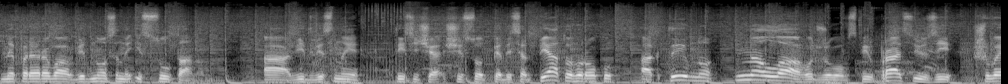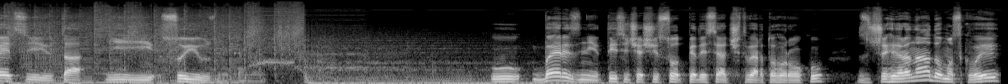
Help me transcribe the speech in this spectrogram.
не переривав відносини із султаном. А від весни 1655 року активно налагоджував співпрацю зі Швецією та її союзниками. У березні 1654 року з Чигирина до Москви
